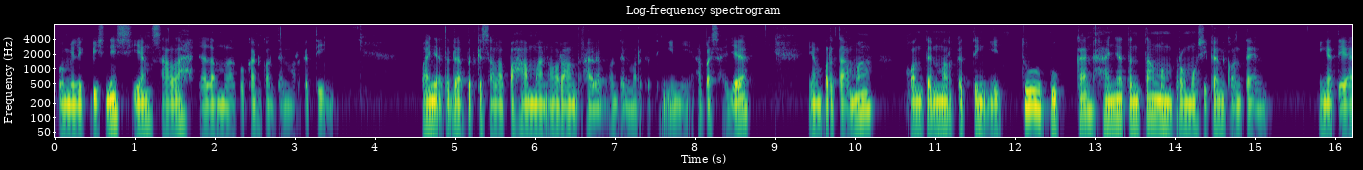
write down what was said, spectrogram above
pemilik bisnis yang salah dalam melakukan konten marketing. Banyak terdapat kesalahpahaman orang terhadap konten marketing ini. Apa saja? Yang pertama, konten marketing itu bukan hanya tentang mempromosikan konten. Ingat ya,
